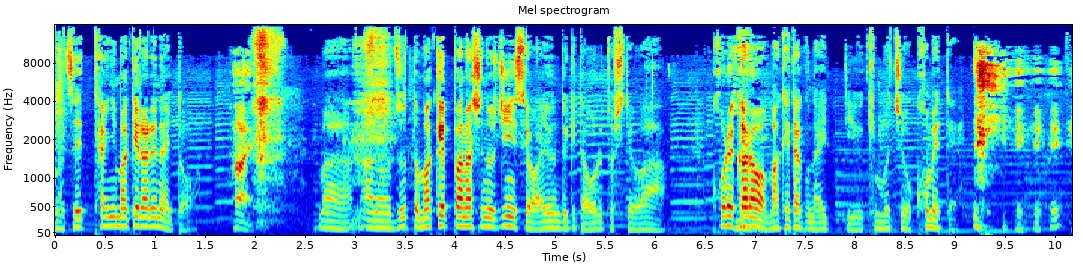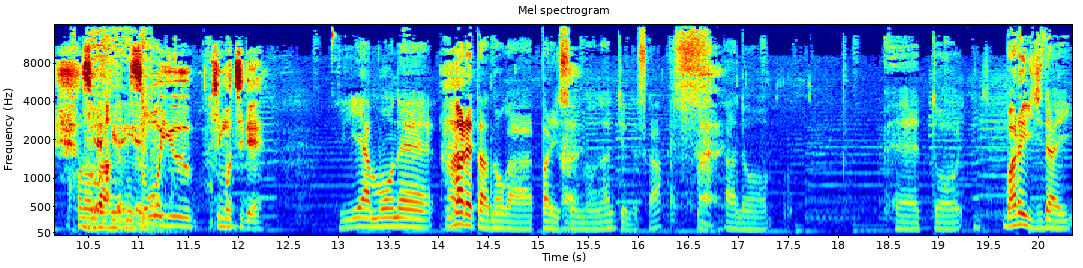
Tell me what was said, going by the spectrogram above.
まあ、絶対に負けられないと。はい。まあ、あの、ずっと負けっぱなしの人生を歩んできた俺としては、これからは負けたくないっていう気持ちを込めて、この番組そういう気持ちで。いや、もうね、生まれたのが、やっぱりその、なんていうんですか、はい。あの、えっ、と、悪い時代、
